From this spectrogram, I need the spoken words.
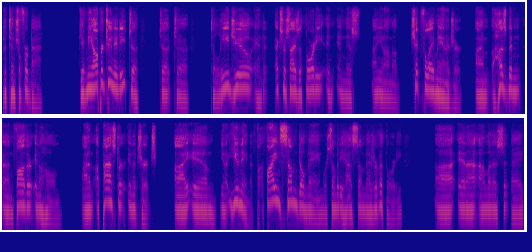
potential for bad. Give me opportunity to to to to lead you and to exercise authority in in this. Uh, you know, I'm a Chick Fil A manager. I'm a husband and father in a home. I'm a pastor in a church. I am, you know, you name it. F- find some domain where somebody has some measure of authority. Uh, and I, am going to say,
